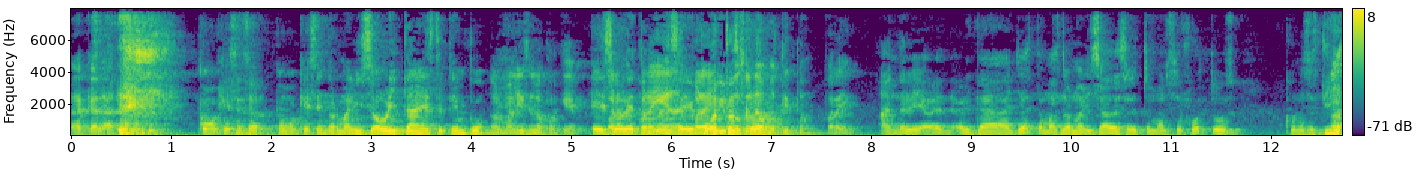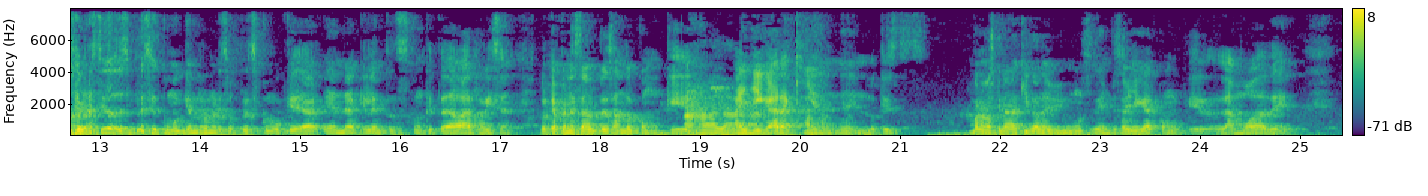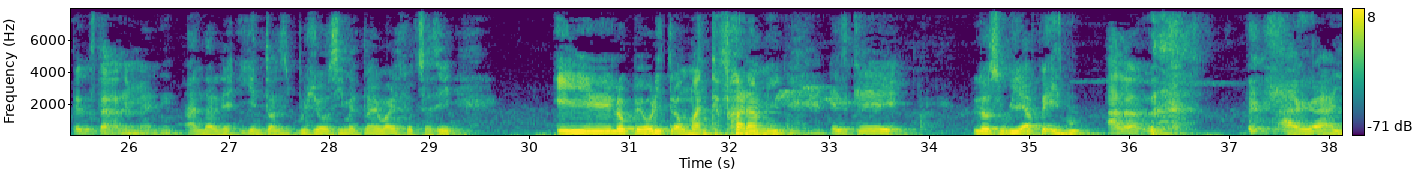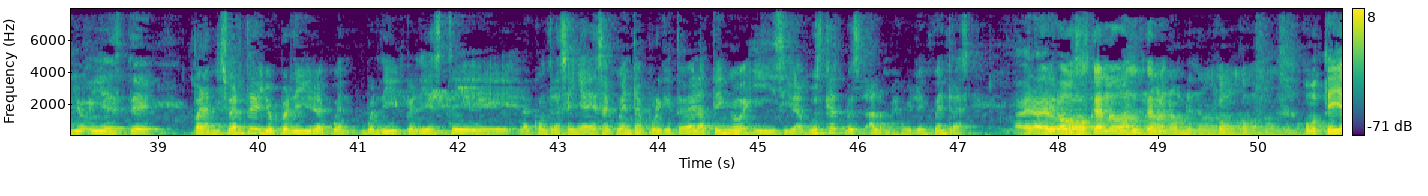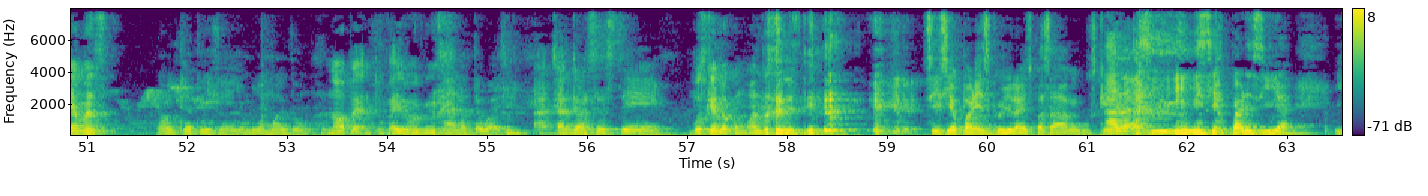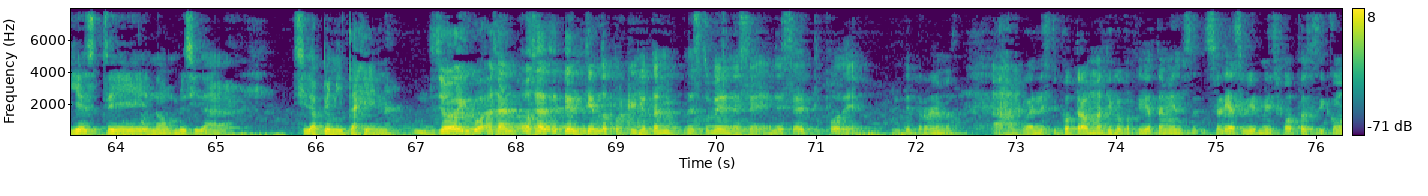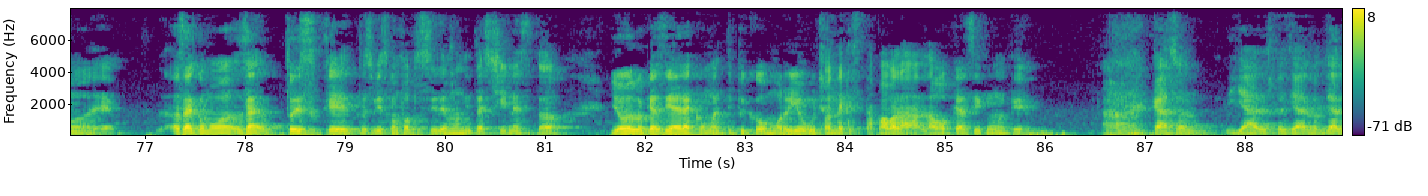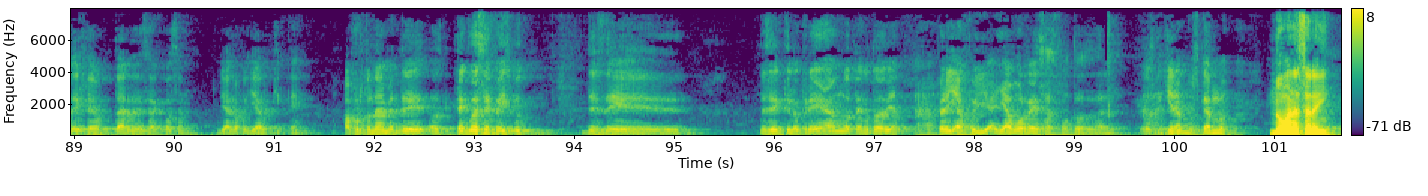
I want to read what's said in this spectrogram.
Acá, como que se como que se normalizó ahorita en este tiempo. normalícenlo porque Eso de por ahí, tomarse por ahí fotos vimos una con- fotito, por ahí. Ándale, ahorita ya está más normalizado eso de tomarse fotos con ese estilo. No, siempre, pero- ha sido, siempre ha sido como que normalizó, pero es como que en aquel entonces como que te daba risa. Porque apenas estaba empezando como que Ajá, la- a llegar aquí en, en lo que es... Bueno, más que nada aquí donde vivimos, empezó a llegar como que la moda de... ¿Te gusta el anime? Ándale, y entonces pues yo sí me tomé varias fotos así. Y lo peor y traumante para mí es que lo subí a Facebook. A la- Ajá, yo, y este, para mi suerte, yo perdí la cuenta, perdí, perdí este, la contraseña de esa cuenta porque todavía la tengo y si la buscas, pues a lo mejor la encuentras. A ver, a ver, Pero- vamos a buscarlo, vamos a no, buscarlo. no, hombre, no, ¿Cómo, no, cómo- no, hombre, no. cómo te llamas? No, ya te dije, yo me llamo Aldo. No, pero en tu Facebook. Ah, no te voy a decir. Ah, chale. Entonces, este, Búsquenlo como Aldo de vestir. Sí, sí aparezco. Yo la vez pasada me busqué A la- así y, sí aparecía. Y este, no, hombre, sí da, sí da penita ajena. Yo igual, o sea, o sea, te entiendo porque yo también estuve en ese, en ese tipo de, de problemas. Ajá. Bueno, es tipo traumático porque yo también solía subir mis fotos así como de... O sea, como... O sea, tú dices que te subías con fotos así de monitas chinas y todo. Yo lo que hacía era como el típico morrillo buchón de que se tapaba la, la boca así como que Ajá. casual. Y ya después ya, lo, ya dejé de optar de esa cosa. Ya lo, ya lo quité. Afortunadamente tengo ese Facebook desde... Desde que lo creé, aún lo tengo todavía. Ajá. Pero ya fui, ya, ya borré esas fotos. O sea, los que quieran buscarlo. No van a estar ahí.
